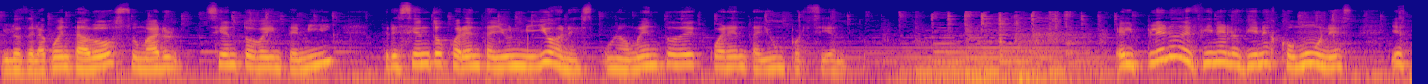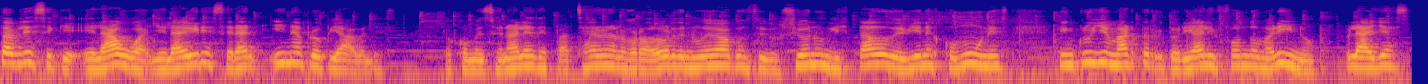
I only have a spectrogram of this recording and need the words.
y los de la cuenta 2 sumaron 120.000 341 millones, un aumento de 41%. El Pleno define los bienes comunes y establece que el agua y el aire serán inapropiables. Los convencionales despacharon al borrador de nueva constitución un listado de bienes comunes que incluye mar territorial y fondo marino, playas,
